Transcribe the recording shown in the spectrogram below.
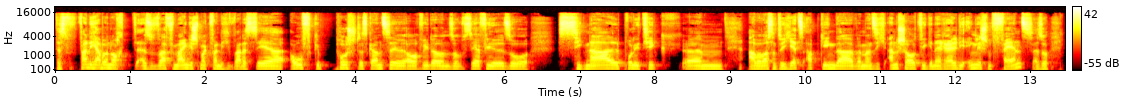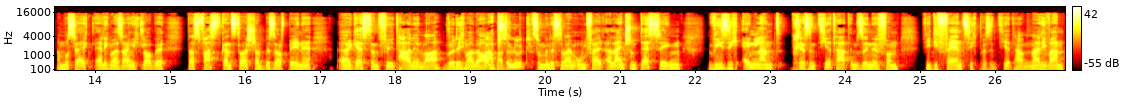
das fand ich aber noch, also war für meinen Geschmack, fand ich, war das sehr aufgepusht, das Ganze auch wieder und so sehr viel so Signalpolitik, ähm, aber was natürlich jetzt abging da, wenn man sich anschaut, wie generell die englischen Fans, also man muss ja echt ehrlich mal sagen, ich glaube, dass fast ganz Deutschland bis auf Bene äh, gestern für Italien war, würde ich mal behaupten. Absolut. Also, zumindest in meinem Umfeld. Allein schon deswegen, wie sich England präsentiert hat, im Sinne von, wie die Fans sich präsentiert haben. Na, die waren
